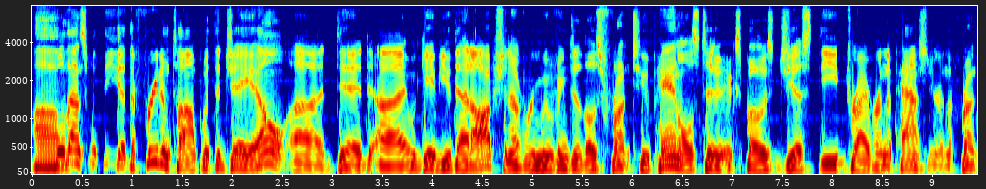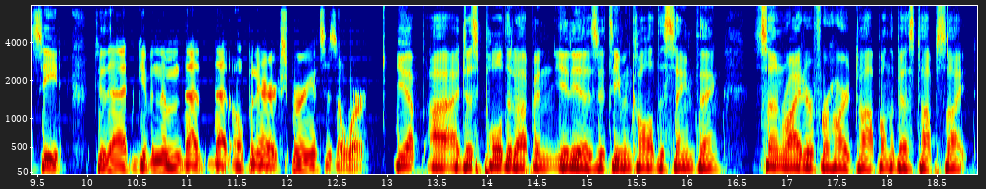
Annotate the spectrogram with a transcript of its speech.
Um, well, that's what the uh, the Freedom Top with the JL uh, did. Uh, it gave you that option of removing to those front two panels to expose just the driver and the passenger in the front seat to that, giving them that that open air experience, as it were. Yep, uh, I just pulled it up, and it is. It's even called the same thing, Sunrider for hardtop on the Bestop site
